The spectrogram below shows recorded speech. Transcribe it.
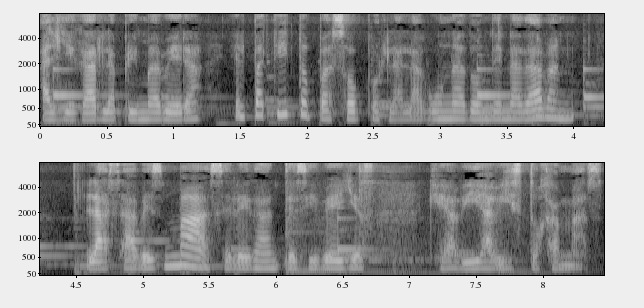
Al llegar la primavera, el patito pasó por la laguna donde nadaban las aves más elegantes y bellas que había visto jamás.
